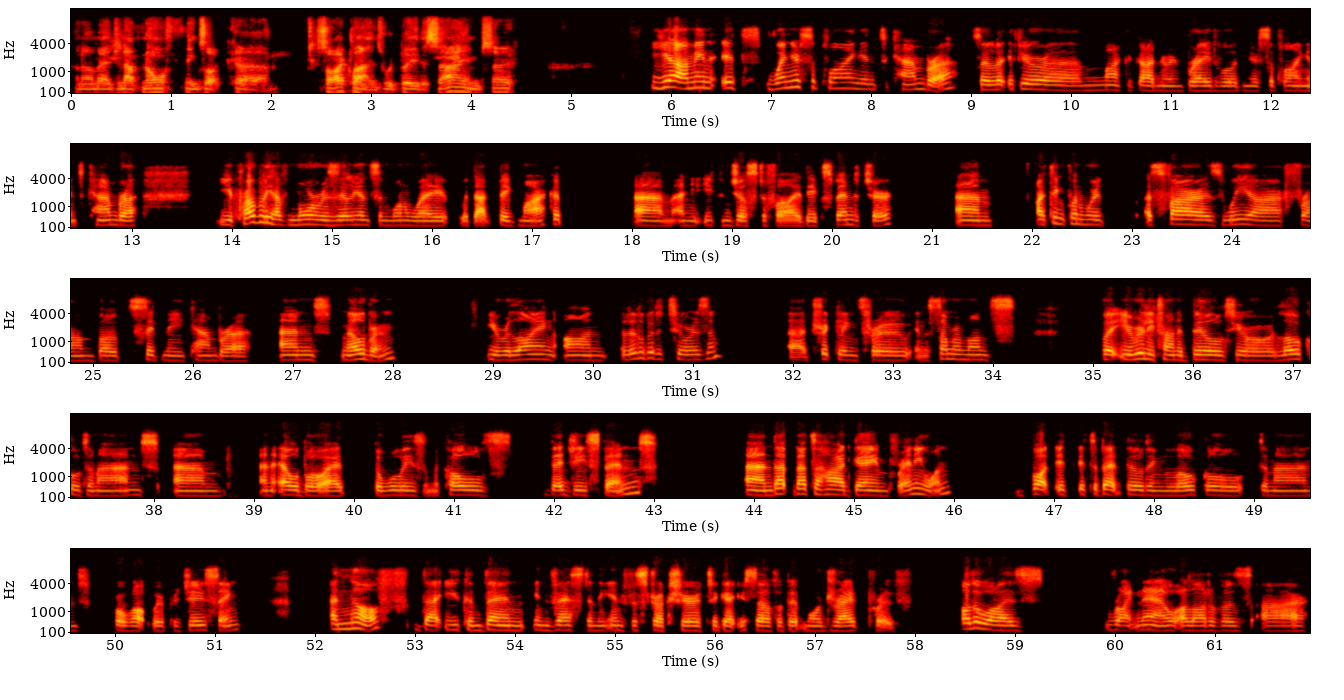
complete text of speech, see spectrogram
And I imagine up north, things like uh, cyclones would be the same. So, yeah, I mean, it's when you're supplying into Canberra. So, if you're a market gardener in Braidwood and you're supplying into Canberra, you probably have more resilience in one way with that big market, um, and you can justify the expenditure. Um, I think when we're as far as we are from both Sydney, Canberra, and Melbourne, you're relying on a little bit of tourism uh, trickling through in the summer months, but you're really trying to build your local demand um, and elbow out the Woolies and the Coles veggie spend. And that, that's a hard game for anyone, but it, it's about building local demand for what we're producing enough that you can then invest in the infrastructure to get yourself a bit more drought proof. Otherwise, right now, a lot of us are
